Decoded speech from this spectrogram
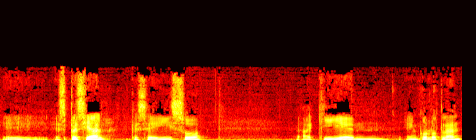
eh, especial que se hizo aquí en, en Colotlán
